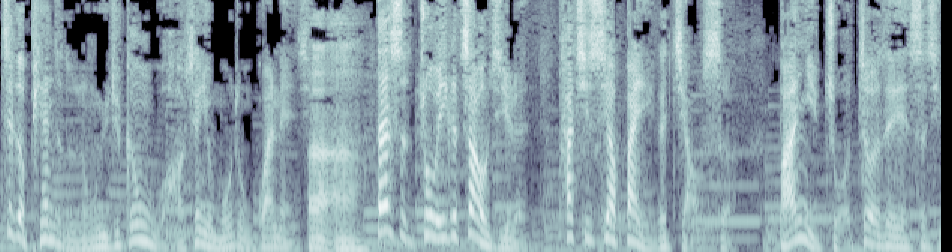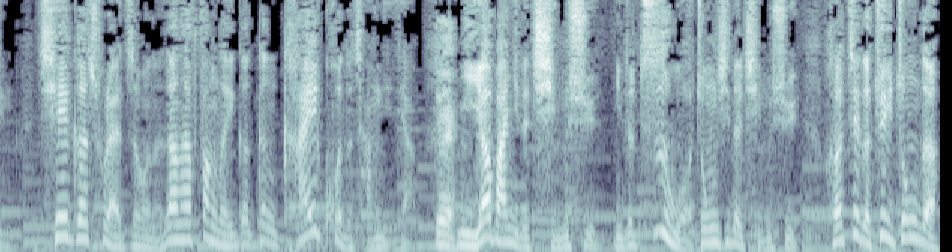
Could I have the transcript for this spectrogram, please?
这个片子的荣誉就跟我好像有某种关联性。嗯嗯。但是作为一个召集人，他其实要扮演一个角色。把你所做这件事情切割出来之后呢，让它放到一个更开阔的场景下。对，你要把你的情绪、你的自我中心的情绪和这个最终的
